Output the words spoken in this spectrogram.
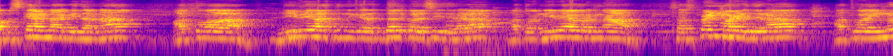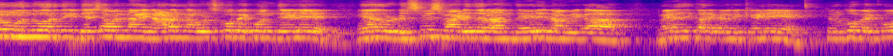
ಅಬ್ಸ್ಕ್ಯಾಂಡ್ ಆಗಿದಾನ ಅಥವಾ ನೀವೇ ಆತನಿಗೆ ರದ್ದಲ್ಲಿ ಕಳಿಸಿದ್ದೀರಾ? ಅಥವಾ ನೀವೇ ಅವರನ್ನ ಸಸ್ಪೆಂಡ್ ಮಾಡಿದ್ದೀರಾ? ಅಥವಾ ಇನ್ನೂ ಮುಂದುವರೆದು ದೇಶವನ್ನ, ಈ ನಾಡನ್ನ ಉಳಿಸ್ಕೋಬೇಕು ಅಂತ ಹೇಳಿ ಏನಾದ್ರು ಡಿಸ್ಮಿಸ್ ಮಾಡಿದಾರಾ ಅಂತ ಹೇಳಿ ನಾವೀಗ ಮೇಲಧಿಕಾರಿಗಳಿಗೆ ಕೇಳಿ ತಿಳ್ಕೋಬೇಕು.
